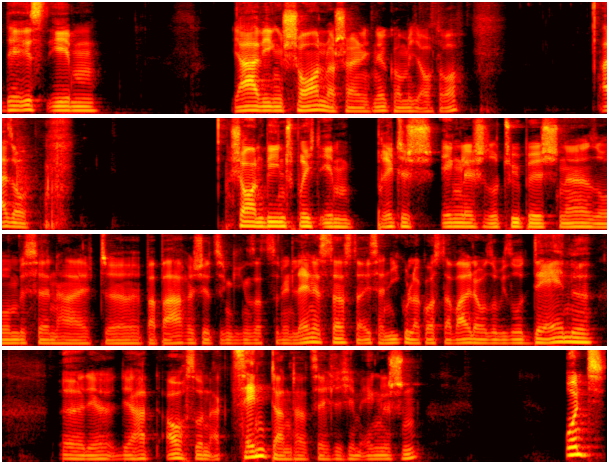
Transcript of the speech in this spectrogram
der ist eben, ja, wegen Sean wahrscheinlich, ne, komme ich auch drauf. Also, Sean Bean spricht eben britisch-englisch, so typisch, ne, so ein bisschen halt äh, barbarisch jetzt im Gegensatz zu den Lannisters. Da ist ja Nicola Costa-Waldau sowieso Däne. Äh, der, der hat auch so einen Akzent dann tatsächlich im Englischen. Und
